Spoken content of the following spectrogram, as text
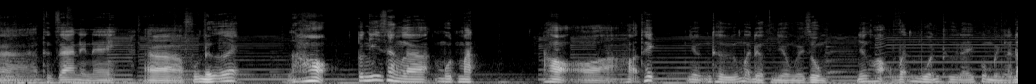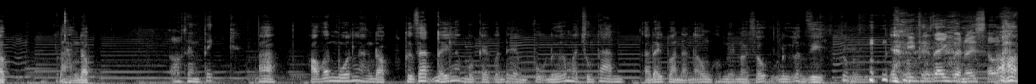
Nhưng mà thực ra này này à, phụ nữ ấy họ tôi nghĩ rằng là một mặt họ họ thích những thứ mà được nhiều người dùng nhưng họ vẫn muốn thứ đấy của mình là độc là hàng độc. Authentic. À họ vẫn muốn là hàng độc. Thực ra đấy là một cái vấn đề của phụ nữ mà chúng ta ở đây toàn đàn ông không nên nói xấu phụ nữ làm gì. Thì thực ra anh vừa nói xấu à,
